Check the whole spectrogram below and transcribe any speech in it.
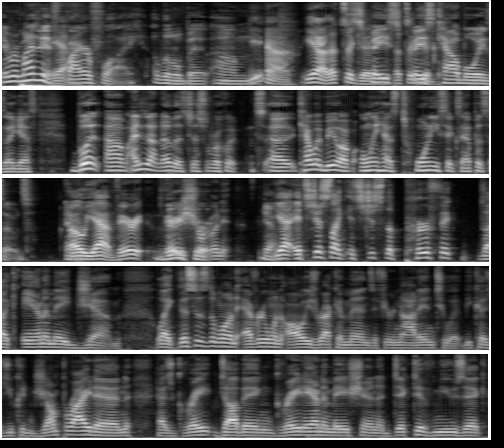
It reminds me of Yeah. Firefly a little bit. Um, yeah yeah that's a good space that's a space good cowboys, I guess. But um, I did not know this. Just real quick, uh, Cowboy Bebop only has 26 episodes. Oh yeah, very very, Very short. short. Yeah. yeah, it's just like it's just the perfect like anime gem. Like this is the one everyone always recommends if you're not into it because you can jump right in. Has great dubbing, great animation, addictive music.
